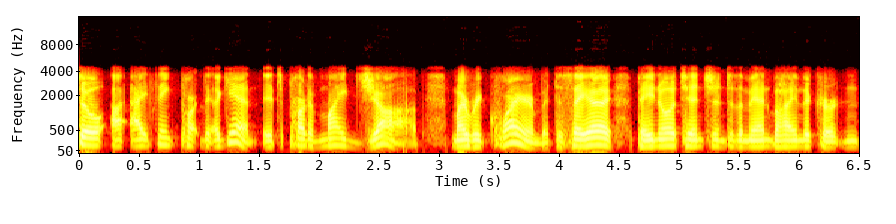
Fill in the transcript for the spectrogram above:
So I, I think part again, it's part of my job, my requirement to say, hey, pay no attention to the man behind the curtain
